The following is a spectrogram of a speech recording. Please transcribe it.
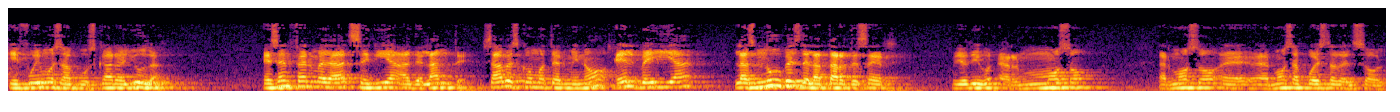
y fuimos a buscar ayuda. Esa enfermedad seguía adelante. ¿Sabes cómo terminó? Él veía las nubes del atardecer. Yo digo, hermoso, hermoso, eh, hermosa puesta del sol.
